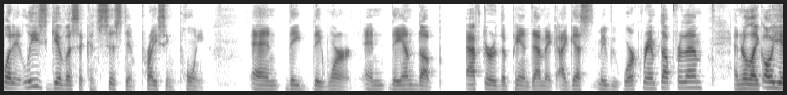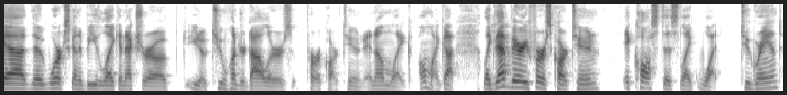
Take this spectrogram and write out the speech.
but at least give us a consistent pricing point. And they they weren't. And they ended up after the pandemic i guess maybe work ramped up for them. And they're like oh yeah the work's going to be like an extra you know $200 per cartoon. And i'm like oh my god. Like that very first cartoon it cost us like what two grand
